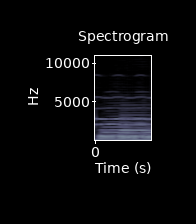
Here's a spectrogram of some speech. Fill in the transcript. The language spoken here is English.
Bye.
